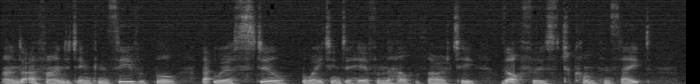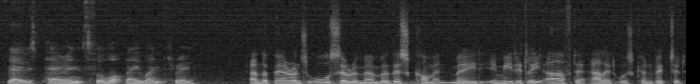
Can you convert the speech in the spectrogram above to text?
and I find it inconceivable that we are still awaiting to hear from the health authority the offers to compensate those parents for what they went through. And the parents also remember this comment made immediately after Allitt was convicted.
